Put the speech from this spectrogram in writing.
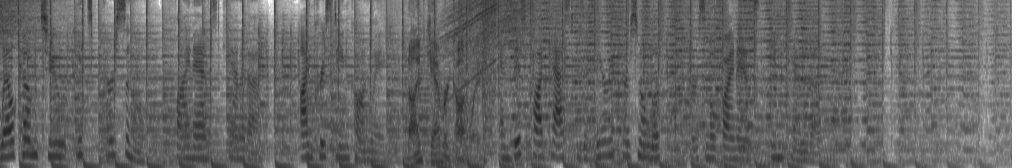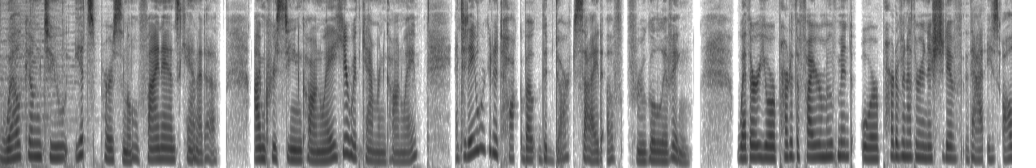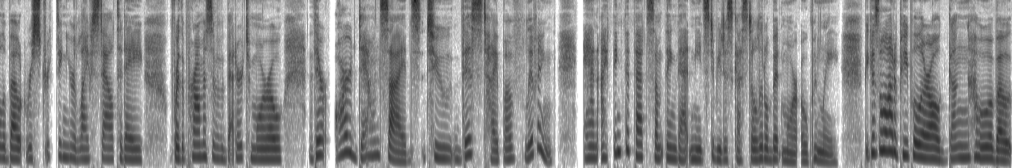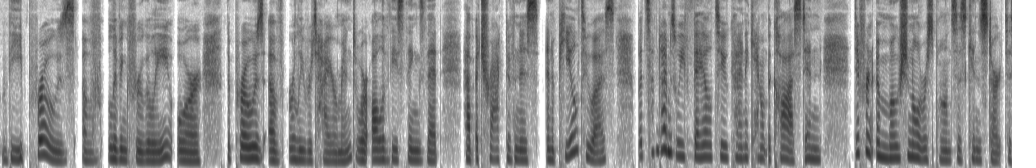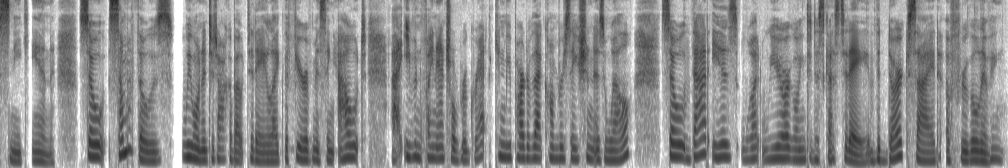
Welcome to It's Personal Finance Canada. I'm Christine Conway. And I'm Cameron Conway. And this podcast is a very personal look at personal finance in Canada. Welcome to It's Personal Finance Canada. I'm Christine Conway here with Cameron Conway. And today we're going to talk about the dark side of frugal living. Whether you're part of the FIRE movement or part of another initiative that is all about restricting your lifestyle today for the promise of a better tomorrow, there are downsides to this type of living. And I think that that's something that needs to be discussed a little bit more openly because a lot of people are all gung ho about the pros of living frugally or the pros of early retirement or all of these things that have attractiveness and appeal to us. But sometimes we fail fail to kind of count the cost, and different emotional responses can start to sneak in. So, some of those we wanted to talk about today, like the fear of missing out, uh, even financial regret can be part of that conversation as well. So, that is what we are going to discuss today the dark side of frugal living.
